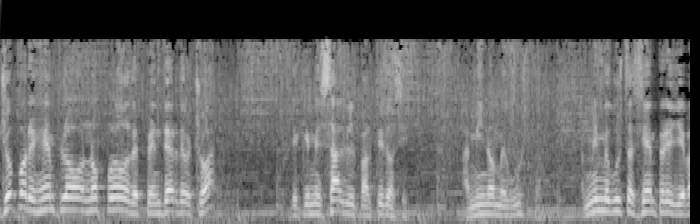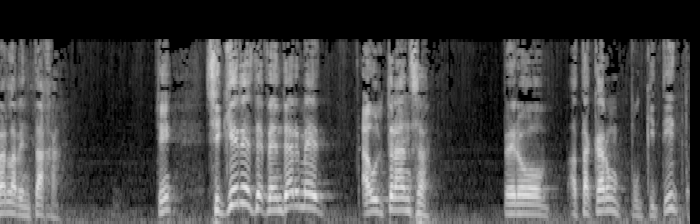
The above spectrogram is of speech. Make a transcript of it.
yo, por ejemplo, no puedo depender de Ochoa de que me salve el partido así. A mí no me gusta. A mí me gusta siempre llevar la ventaja. ¿Sí? Si quieres defenderme a ultranza, pero atacar un poquitito.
